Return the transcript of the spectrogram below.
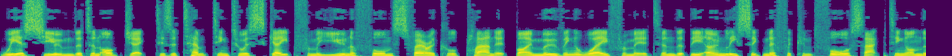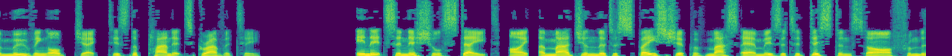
we assume that an object is attempting to escape from a uniform spherical planet by moving away from it and that the only significant force acting on the moving object is the planet's gravity. In its initial state, I, imagine that a spaceship of mass m is at a distance r from the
